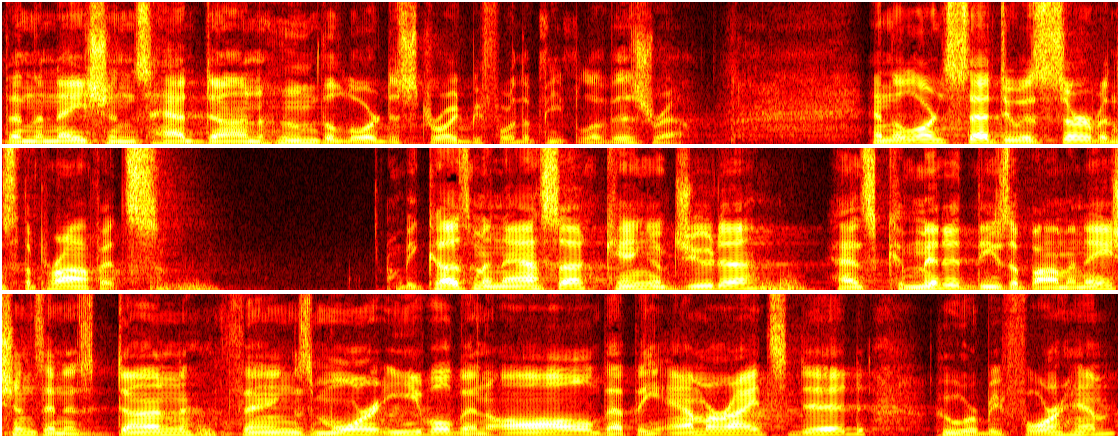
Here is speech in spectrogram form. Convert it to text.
than the nations had done, whom the Lord destroyed before the people of Israel. And the Lord said to his servants, the prophets, Because Manasseh, king of Judah, has committed these abominations and has done things more evil than all that the Amorites did who were before him,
